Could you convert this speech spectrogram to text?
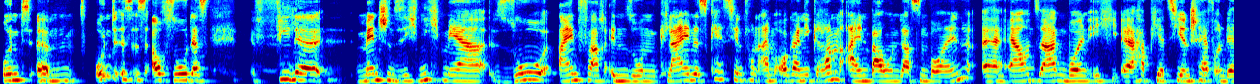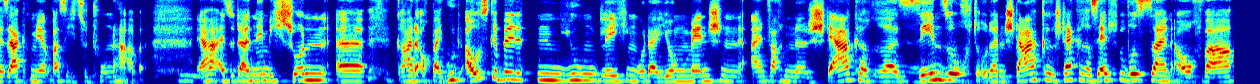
und, ähm, und es ist auch so, dass viele Menschen sich nicht mehr so einfach in so ein kleines Kästchen von einem Organigramm einbauen lassen wollen äh, ja, und sagen wollen, ich äh, habe jetzt hier einen Chef und der sagt mir, was ich zu tun habe. Mhm. Ja, also da nehme ich schon äh, gerade auch bei gut ausgebildeten Jugendlichen oder jungen Menschen einfach eine stärkere Sehnsucht oder ein starke, stärkeres Selbstbewusstsein auch wahr,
